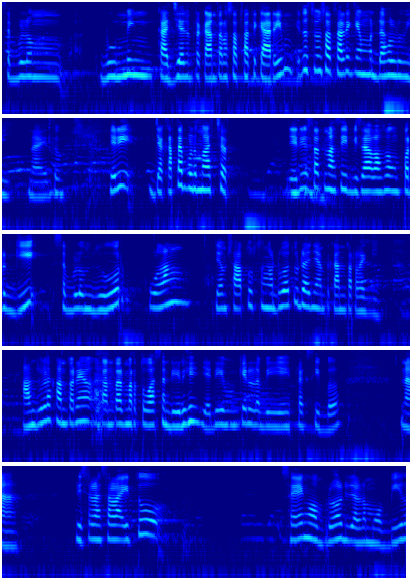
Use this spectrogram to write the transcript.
Sebelum booming kajian perkantoran Ustadz Fatih Karim itu cuma Ustadz Falik yang mendahului. Nah itu. Jadi Jakarta belum macet jadi Ustadz masih bisa langsung pergi sebelum zuhur pulang jam satu setengah dua tuh udah nyampe kantor lagi. Alhamdulillah kantornya kantor mertua sendiri jadi mungkin lebih fleksibel. Nah di sela-sela itu saya ngobrol di dalam mobil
